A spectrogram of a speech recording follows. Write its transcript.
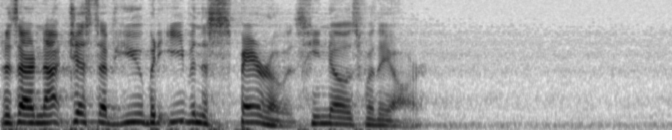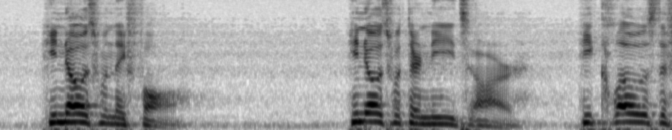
the desire not just of you, but even the sparrows. He knows where they are. He knows when they fall. He knows what their needs are. He clothes the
